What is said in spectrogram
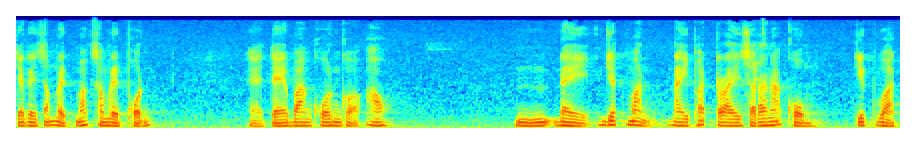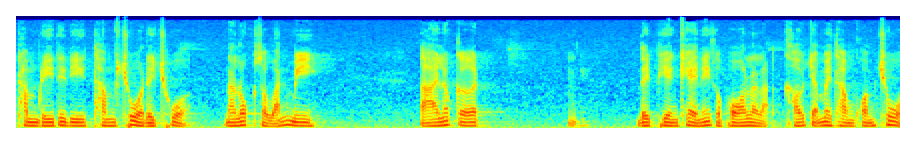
จะได้สำเร็จมรรคสาเร็จผล แต่บางคนก็เอาได้ยึดมั่นในพระไตรสารณคม ยึดว่าทำดีได้ดีทำชั่วได้ชั่ว นรกสวรรค์มี ตายแล้วเกิด ได้เพียงแค่นี้ก็พอแล้วล่ะ เขาจะไม่ทำความชั่ว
